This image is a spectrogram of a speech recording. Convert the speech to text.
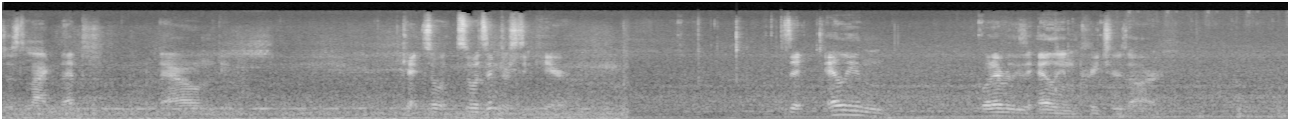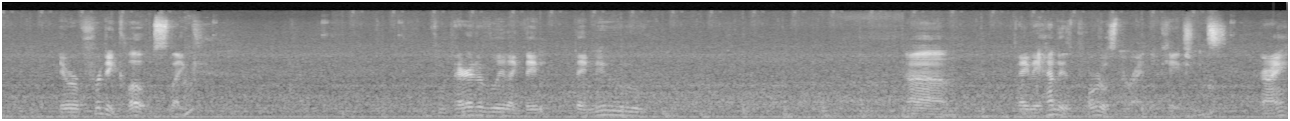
Just like that. Down. Okay, so so what's interesting here is that alien whatever these alien creatures are, they were pretty close. Like comparatively, like they they knew, um, like they had these portals in the right locations, right?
